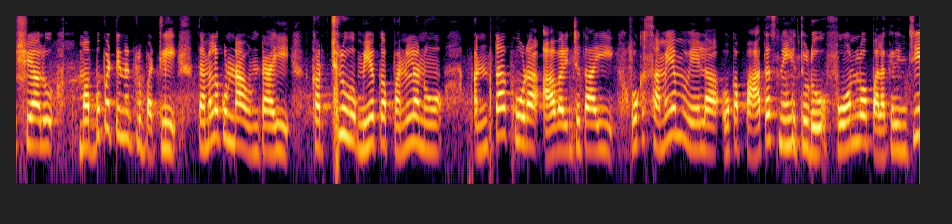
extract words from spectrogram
విషయాలు మబ్బు పట్టినట్లు పట్లి తమలకుండా ఉంటాయి. ఖర్చులు మీ యొక్క పనులను అంతా కూడా ఆవరించుతాయి. ఒక సమయం వేళ ఒక పాత స్నేహితుడు ఫోన్లో పలకరించి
